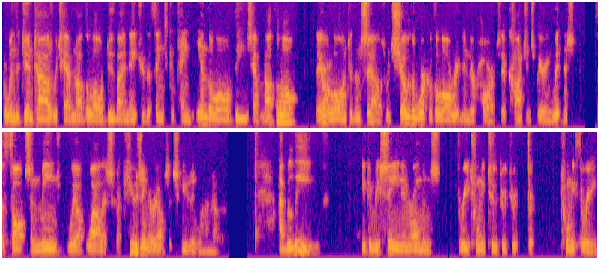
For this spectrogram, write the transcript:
For when the Gentiles which have not the law do by nature the things contained in the law, these have not the law, they are a law unto themselves, which show the work of the law written in their hearts, their conscience bearing witness, the thoughts and means while it's accusing or else excusing one another. I believe it can be seen in Romans 3:22 through 23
